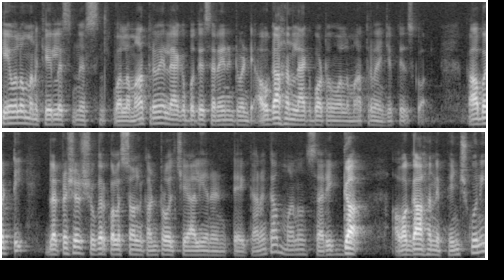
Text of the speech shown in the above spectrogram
కేవలం మన కేర్లెస్నెస్ వల్ల మాత్రమే లేకపోతే సరైనటువంటి అవగాహన లేకపోవడం వల్ల మాత్రమే అని చెప్పి తెలుసుకోవాలి. కాబట్టి బ్లడ్ ప్రెషర్ షుగర్ కొలెస్ట్రాల్ని కంట్రోల్ చేయాలి అని అంటే కనుక మనం సరిగ్గా అవగాహనని పెంచుకుని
